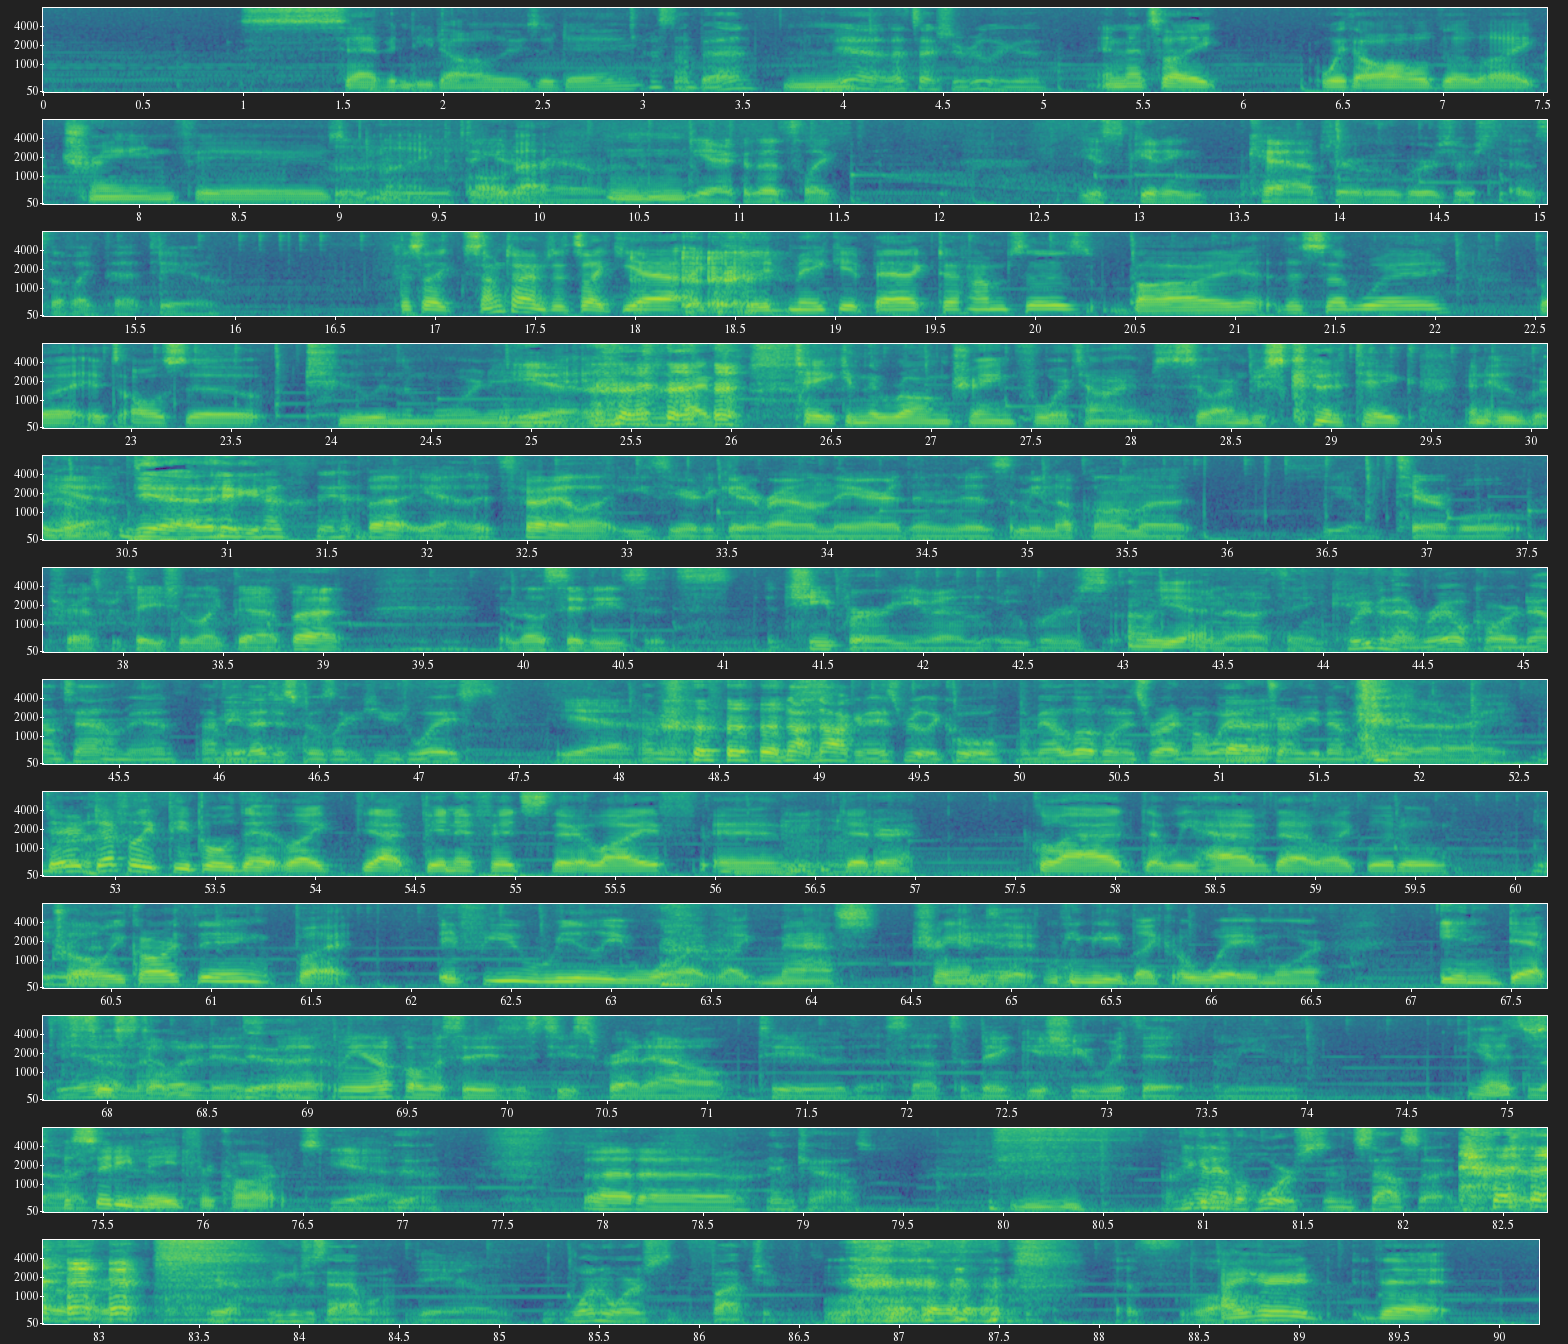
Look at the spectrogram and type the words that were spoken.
seventy dollars a day. That's not bad. Mhm. Yeah, that's actually really good. and that's like with all the like train fares and Mhm, like to all get that. around. Mhm. Yeah, because that's like just getting cabs or Ubers or and stuff like that too. Because like sometimes it's like yeah, I could make it back to Hamza's by the subway, but it's also two in the morning. Yeah. and I've taken the wrong train four times, so I'm just gonna take an Uber. Yeah. home. Yeah, there you go. Yeah. But yeah, it's probably a lot easier to get around there than it is. I mean, Oklahoma, we have terrible transportation like that, but in those cities, it's cheaper even Ubers. Oh, yeah. you know, I think. Well, even that rail car downtown, man. I mean, Yeah. that just feels like a huge waste. Yeah, I mean, not knocking it. It's really cool. I mean, I love when it's right in my way. and I'm Uh, trying to get down the I street. know, right? There are definitely people that like that benefits their life and Mhm. that are glad that we have that like little Yeah. trolley car thing. But if you really want like mass transit, we need like a way more in-depth Yeah, I don't know what it is, Yeah. but I mean, Oklahoma City is just too spread out too, so that's a big issue with it. I mean, Yeah, it's Not a city good. made for cars. yeah, Yeah, but uh, and cows. Mhm. You can have a horse in the south side. yeah, you can just have one. yeah, One horse, five chickens. that's the law. I heard that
